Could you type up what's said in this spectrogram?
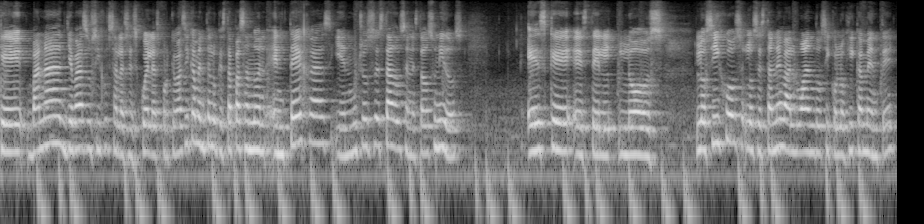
que van a llevar a sus hijos a las escuelas, porque básicamente lo que está pasando en, en Texas y en muchos estados en Estados Unidos es que este, los, los hijos los están evaluando psicológicamente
